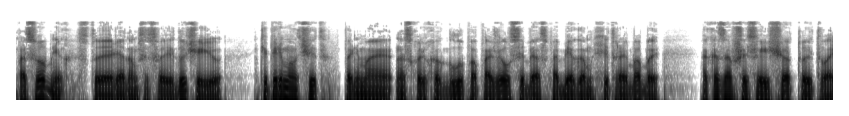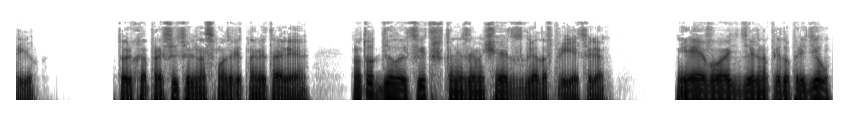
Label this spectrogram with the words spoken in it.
Пособник, стоя рядом со своей дочерью, теперь молчит, понимая, насколько глупо повел себя с побегом хитрой бабы, оказавшейся еще той тварью. Только просительно смотрит на Виталия, но тот делает вид, что не замечает взглядов приятеля. Я его отдельно предупредил,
